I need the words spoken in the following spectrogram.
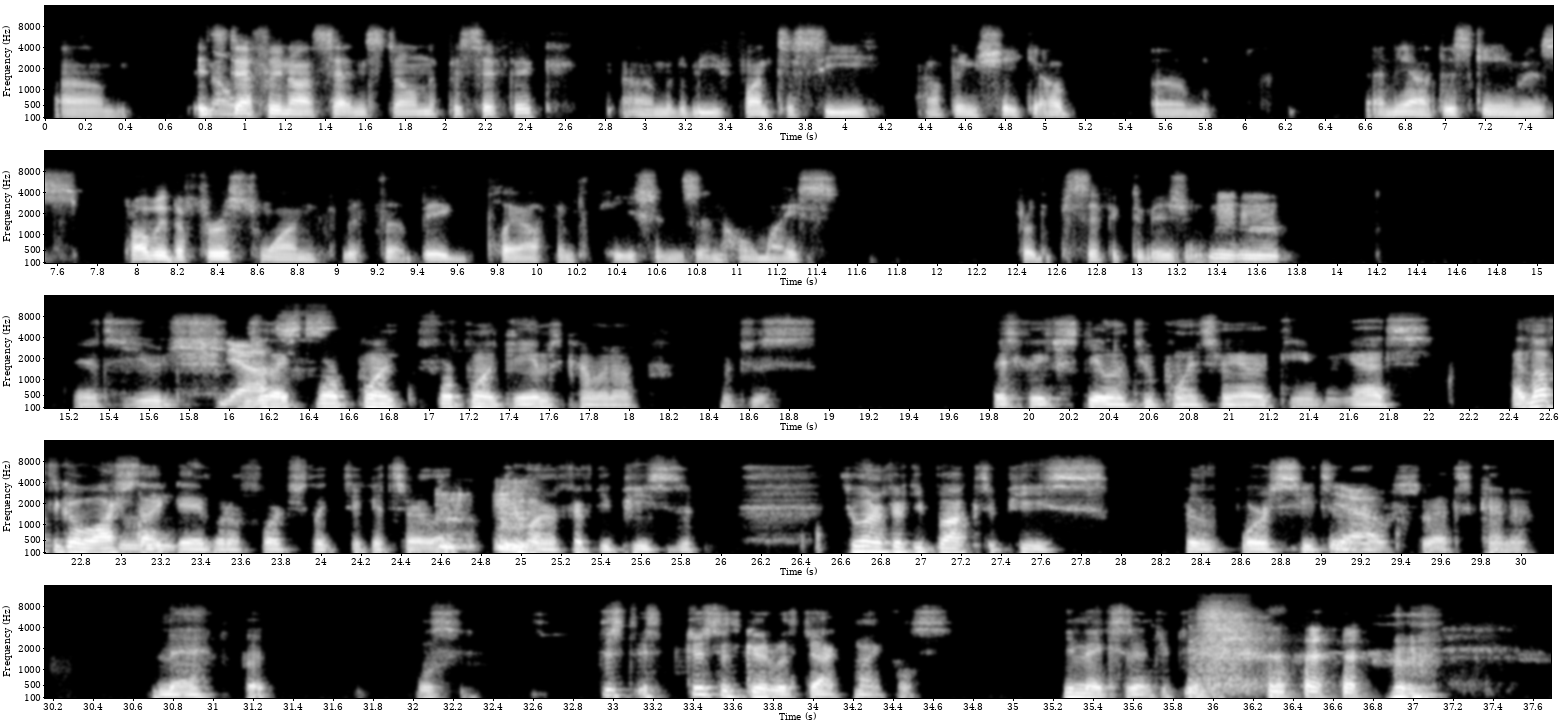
um, it's no. definitely not set in stone. The Pacific. Um, it'll be fun to see how things shake out. Um, and yeah, this game is probably the first one with the big playoff implications and home ice for the Pacific Division. Mm-hmm. Yeah, it's huge. Yeah, like four point four point games coming up, which is basically stealing two points from the other team. But yeah, it's I'd love to go watch that game, but unfortunately, tickets are like 250 pieces, 250 bucks a piece for the worst seats in yeah. the house. So that's kind of meh, but we'll see. Just it's just as good with Jack Michaels. He makes it entertaining.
